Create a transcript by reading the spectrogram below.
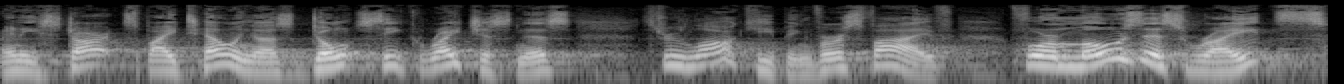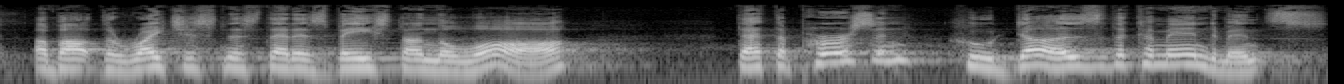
And he starts by telling us don't seek righteousness through law keeping. Verse 5 For Moses writes about the righteousness that is based on the law that the person who does the commandments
